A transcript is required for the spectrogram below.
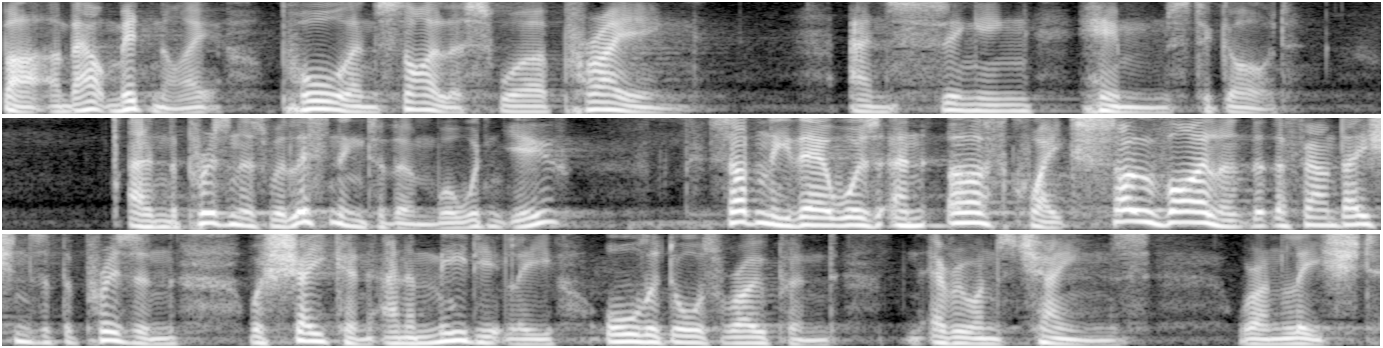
But about midnight, Paul and Silas were praying and singing hymns to God. And the prisoners were listening to them. Well, wouldn't you? Suddenly there was an earthquake so violent that the foundations of the prison were shaken, and immediately all the doors were opened and everyone's chains were unleashed.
